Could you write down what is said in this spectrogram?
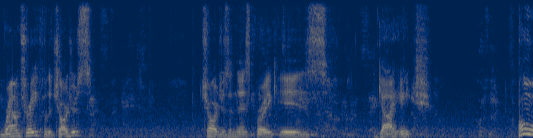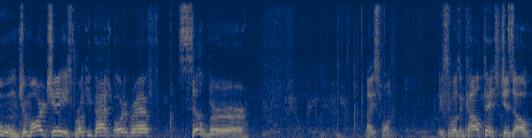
Roundtree for the Chargers. Chargers in this break is Guy H. Boom! Ja'Marr Chase, rookie patch autograph, silver. Nice one. At least it wasn't Kyle Pitts, Jizzo.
